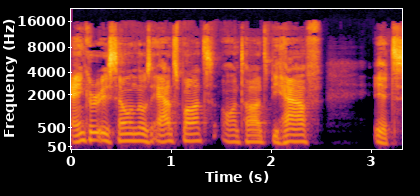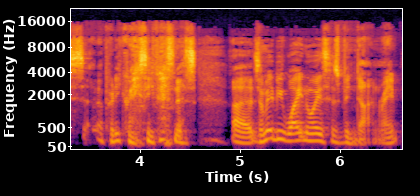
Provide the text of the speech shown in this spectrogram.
Anchor is selling those ad spots on Todd's behalf. It's a pretty crazy business. Uh, so maybe white noise has been done, right?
